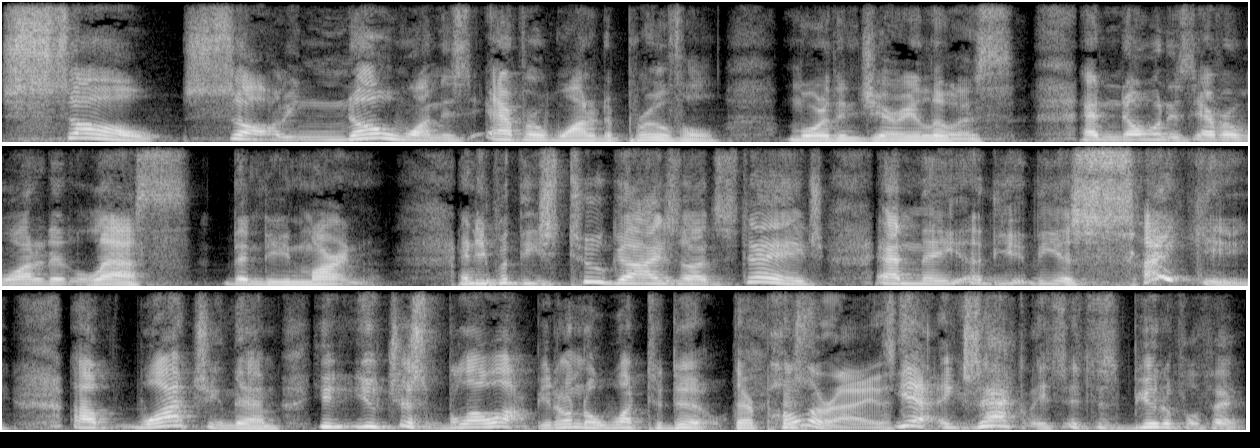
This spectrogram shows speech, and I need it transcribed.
So so I mean, no one has ever wanted approval more than Jerry Lewis, and no one has ever wanted it less than Dean Martin. And you put these two guys on stage, and the the, the psyche of watching them, you, you just blow up. You don't know what to do. They're polarized. Yeah, exactly. It's, it's this beautiful thing.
